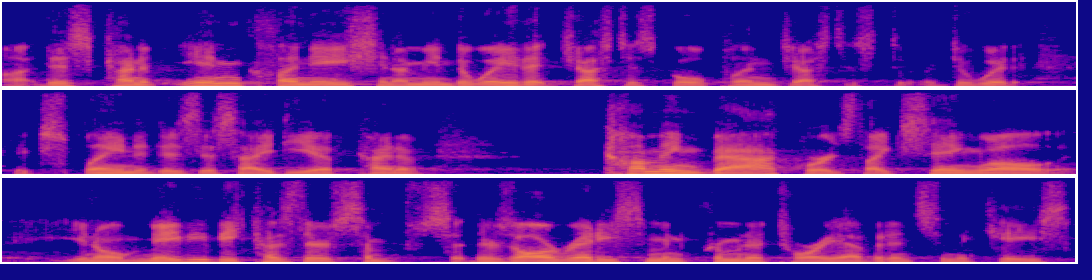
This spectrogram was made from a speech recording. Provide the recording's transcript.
uh, this kind of inclination. I mean, the way that Justice Goepel, Justice DeWitt explained it is this idea of kind of coming backwards, like saying, well, you know, maybe because there's some, there's already some incriminatory evidence in the case,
